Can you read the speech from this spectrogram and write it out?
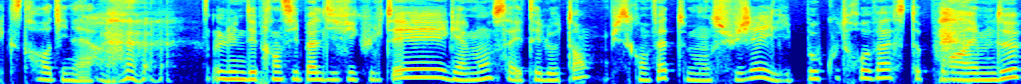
extraordinaire. L'une des principales difficultés également, ça a été le temps, puisqu'en fait, mon sujet, il est beaucoup trop vaste pour un M2.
